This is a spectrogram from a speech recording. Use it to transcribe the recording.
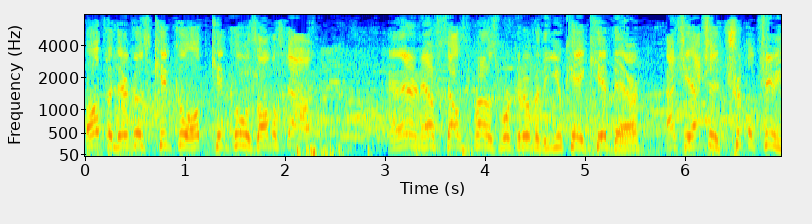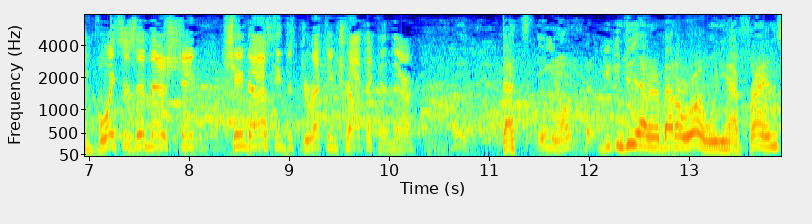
Up and there goes Kid Kool. Up, Kid Kool was almost out. And there now Sal Soprano's working over the UK kid there. Actually, actually triple teaming. Voices in there. Shane Shane Dynasty just directing traffic in there. That's you know you can do that in a battle royal when you have friends.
